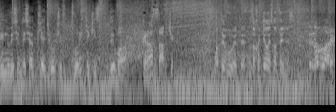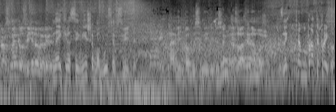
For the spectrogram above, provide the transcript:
Він у 85 років творить якісь дива. Красавчик. Мотивуєте. Захотілось на теніс. Нова рекордсменка у світі на виборі. Найкрасивіша бабуся в світі. Їх навіть бабусями і дідусями назвати не можу. З них треба брати приклад.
